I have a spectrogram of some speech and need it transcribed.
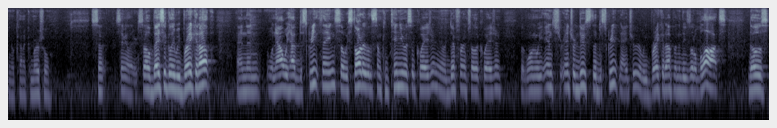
you know, kind of commercial sim simulators. So basically we break it up, and then well, now we have discrete things. So we started with some continuous equation, you know, differential equation. But when we int introduce the discrete nature, we break it up into these little blocks, those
